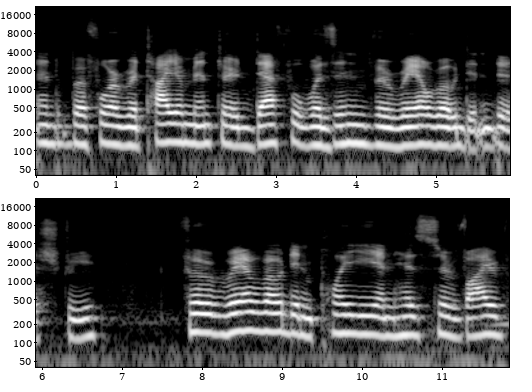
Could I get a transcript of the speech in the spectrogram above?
and before retirement or death was in the railroad industry. The railroad employee and his survive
